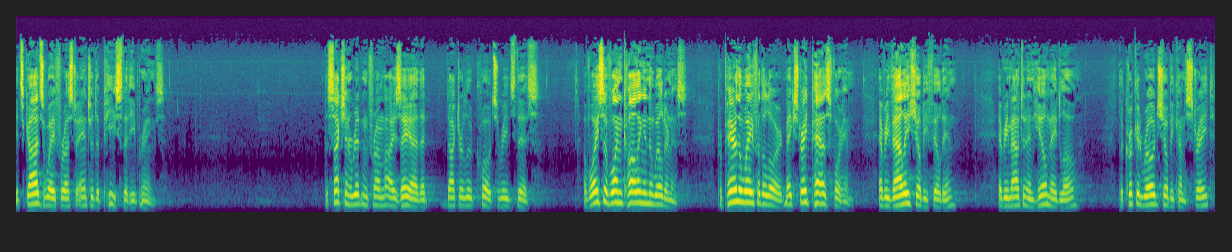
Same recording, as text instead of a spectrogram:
It's God's way for us to enter the peace that He brings. The section written from Isaiah that Dr. Luke quotes reads this A voice of one calling in the wilderness, Prepare the way for the Lord, make straight paths for Him. Every valley shall be filled in, every mountain and hill made low. The crooked road shall become straight,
